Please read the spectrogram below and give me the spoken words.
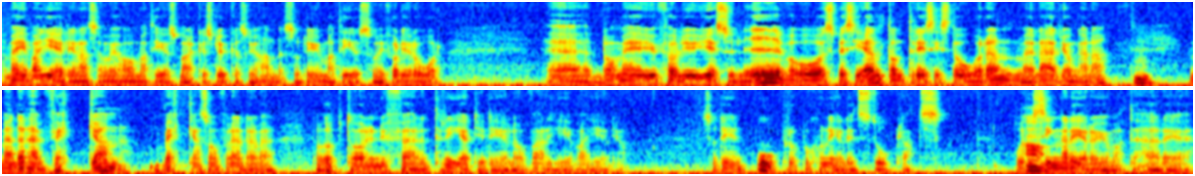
de här evangelierna som vi har, Matteus, Markus, Lukas och Johannes, och det är ju Matteus som vi följer år. Eh, de är ju, följer ju Jesu liv och speciellt de tre sista åren med lärjungarna. Mm. Men den här veckan, veckan som förändrar världen, de upptar ungefär en tredjedel av varje evangelium. Så det är en oproportionerligt stor plats. Och det ja. signalerar ju om att det här är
